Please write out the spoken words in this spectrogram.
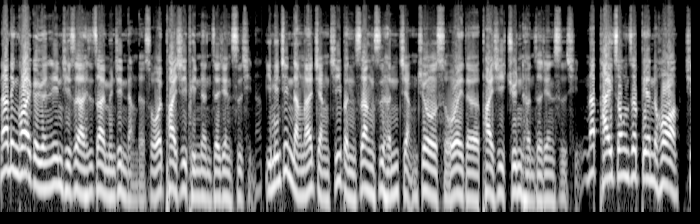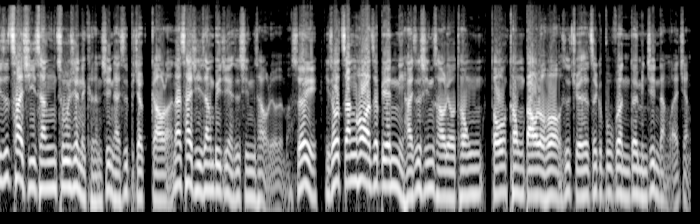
那另外一个原因，其实还是在民进党的所谓派系平衡这件事情、啊。以民进党来讲，基本上是很讲究所谓的派系均衡这件事情。那台中这边的话，其实蔡其昌出现的可能性还是比较高了。那蔡其昌毕竟也是新潮流的嘛，所以你说彰化这边你还是新潮流通都通包的话，我是觉得这个部分对民进党来讲，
